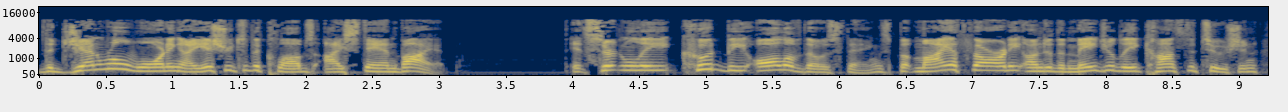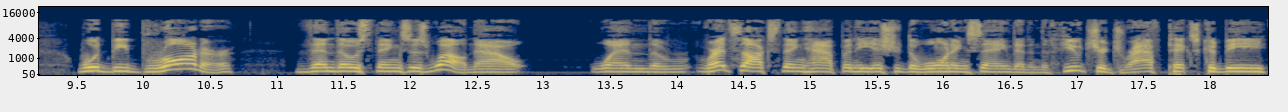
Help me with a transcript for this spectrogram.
the general warning I issued to the clubs, I stand by it. It certainly could be all of those things, but my authority under the Major League Constitution would be broader than those things as well. Now, when the Red Sox thing happened, he issued the warning saying that in the future draft picks could be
